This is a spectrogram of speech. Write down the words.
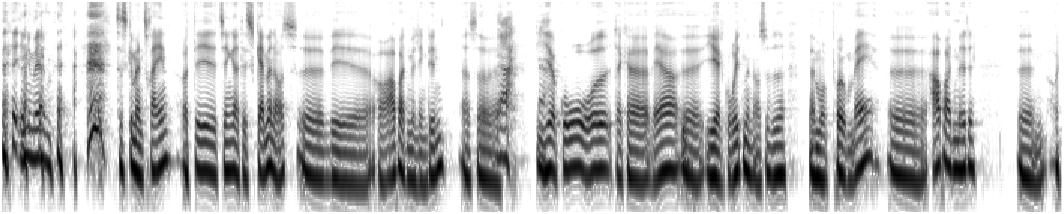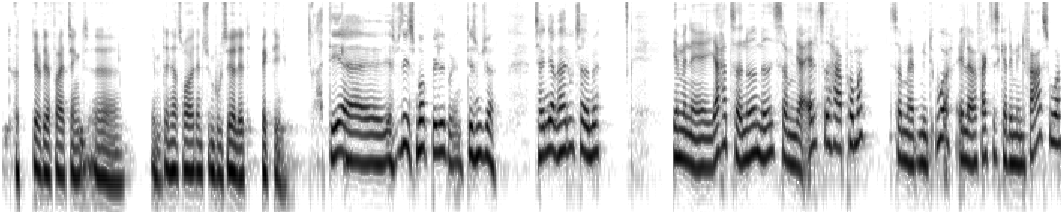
indimellem, så skal man træne, og det tænker jeg, det skal man også øh, ved at arbejde med LinkedIn. Altså Ja. de her gode råd, der kan være øh, i algoritmen og så videre. Man må prøve dem af, øh, arbejde med det, øh, og, og det er jo derfor, jeg tænkte, øh, jamen den her trøje, den symboliserer lidt begge dele. Ah, Det er, jeg synes, det er et smukt billede, Brian. Det synes jeg. Tanja, hvad har du taget med? Jamen, øh, jeg har taget noget med, som jeg altid har på mig, som er mit ur, eller faktisk er det min fars ur.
